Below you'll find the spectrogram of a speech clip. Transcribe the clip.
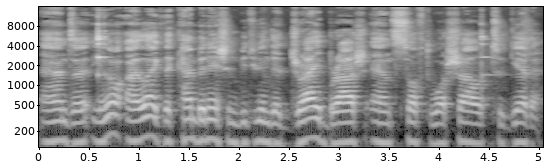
and uh, you know I like the combination between the dry brush and soft washout together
